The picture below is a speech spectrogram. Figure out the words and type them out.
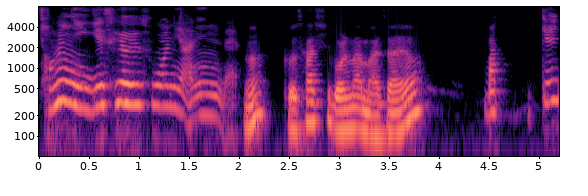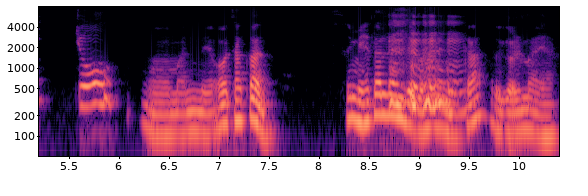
저는 이게 새 소원이 아닌데. 응? 그거 40 얼마 맞아요? 맞겠죠? 어 맞네 어 잠깐 선생님이 해달라는 대로 하니까 여기 얼마야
